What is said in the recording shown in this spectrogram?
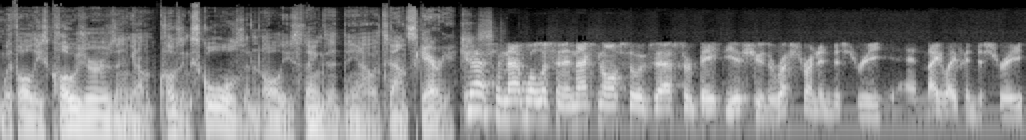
with all these closures and you know closing schools and all these things it, you know it sounds scary yes and that well listen and that can also exacerbate the issue the restaurant industry and nightlife industry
